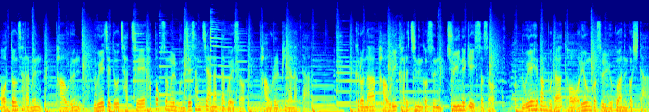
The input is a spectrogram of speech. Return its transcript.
어떤 사람은 바울은 노예제도 자체의 합법성을 문제 삼지 않았다고 해서 바울을 비난한다. 그러나 바울이 가르치는 것은 주인에게 있어서 노예 해방보다 더 어려운 것을 요구하는 것이다.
